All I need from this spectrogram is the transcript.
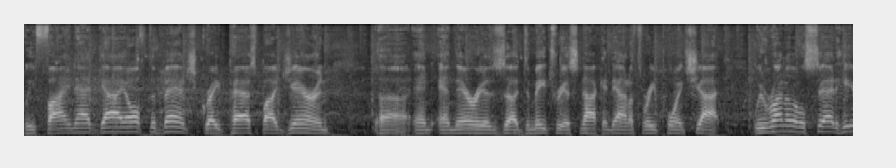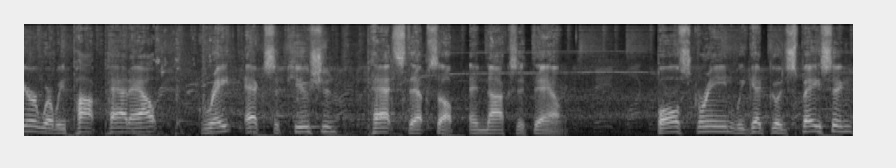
We find that guy off the bench. Great pass by Jerian. Uh, and, and there is uh, Demetrius knocking down a three point shot. We run a little set here where we pop Pat out. Great execution. Pat steps up and knocks it down. Ball screen. We get good spacing.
